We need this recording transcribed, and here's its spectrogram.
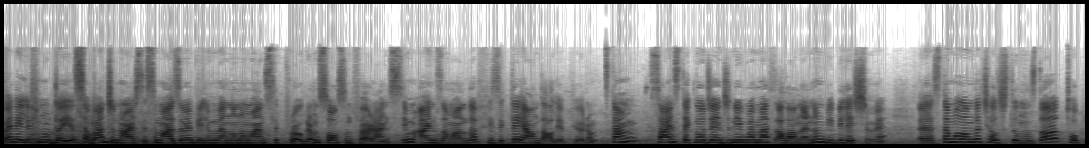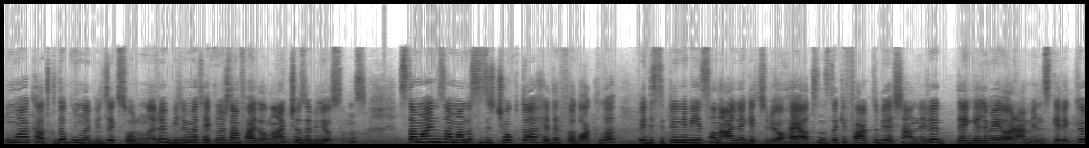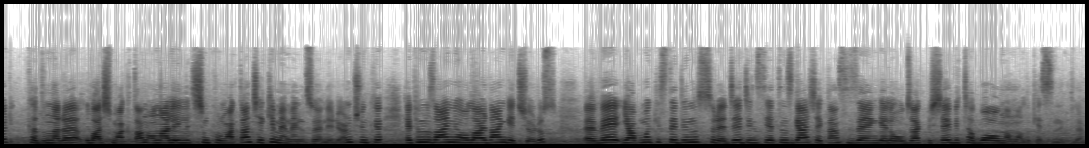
Ben Elif Nurdayı, Sabancı Üniversitesi Malzeme Bilimi ve Nano Mühendislik Programı son sınıf öğrencisiyim. Aynı zamanda fizikte yan dal yapıyorum. STEM, Science, Technology, Engineering ve Math alanlarının bir bileşimi. Ee, STEM alanında çalıştığınızda topluma katkıda bulunabilecek sorunları bilim ve teknolojiden faydalanarak çözebiliyorsunuz. STEM aynı zamanda sizi çok da hedef odaklı ve disiplinli bir insan haline getiriyor. Hayatınızdaki farklı bileşenleri dengelemeyi öğrenmeniz gerekiyor. Kadınlara ulaşmaktan, onlarla iletişim kurmaktan çekinmemenizi öneriyorum. Çünkü hepimiz aynı yollardan geçiyoruz Ee, ve yapmak istediğiniz sürece cinsiyetiniz gerçekten size engel olacak bir şey, bir tabu olmamalı kesinlikle.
